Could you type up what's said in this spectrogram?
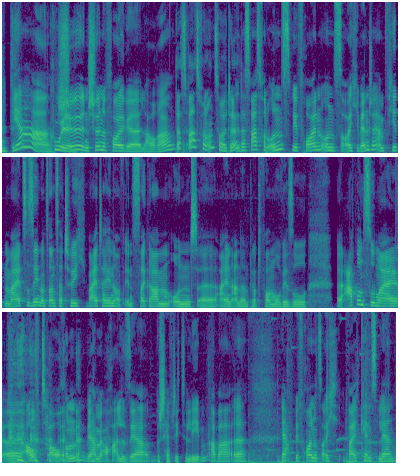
oh. Ja, Cool. schön, schöne Folge, Laura. Das war's von uns heute. Das war's von uns. Wir freuen uns, euch eventuell am 4. Mai zu sehen und sonst natürlich weiterhin auf Instagram und äh, allen anderen Plattformen, wo wir so äh, ab und zu mal äh, auftauchen. wir haben ja auch alle sehr beschäftigte Leben, aber äh, ja, wir freuen uns, euch bald kennenzulernen.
